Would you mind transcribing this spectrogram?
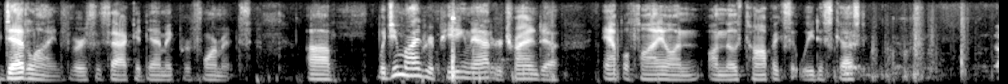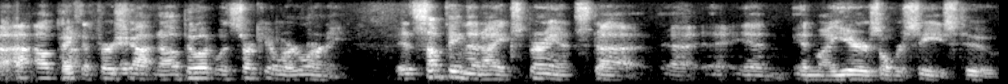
deadlines versus academic performance. Uh, would you mind repeating that or trying to amplify on, on those topics that we discussed? I'll take the first shot and I'll do it with circular learning. It's something that I experienced, uh, uh, in, in my years overseas too.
